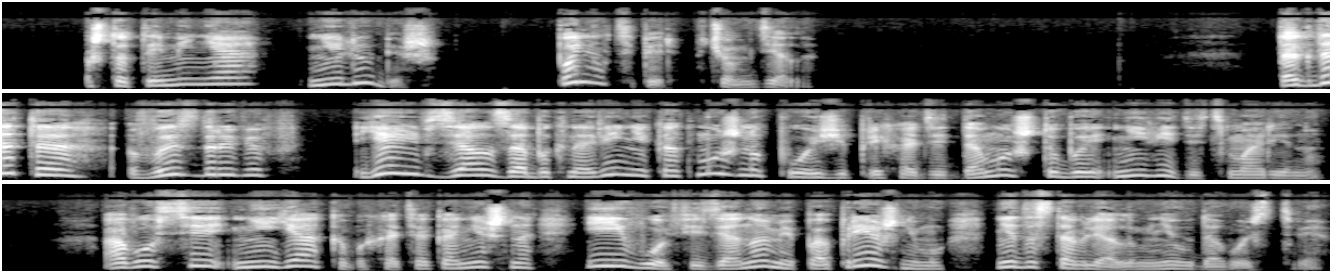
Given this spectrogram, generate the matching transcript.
— что ты меня не любишь. Понял теперь, в чем дело?» Тогда-то, выздоровев, я и взял за обыкновение как можно позже приходить домой, чтобы не видеть Марину. А вовсе не Якова, хотя, конечно, и его физиономия по-прежнему не доставляла мне удовольствия.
